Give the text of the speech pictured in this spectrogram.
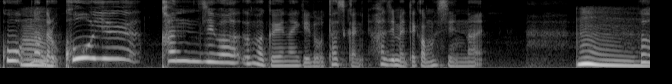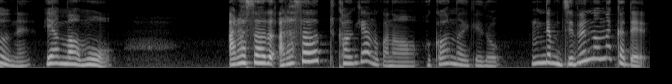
こう、うん。なんだろうこういう感じはうまく言えないけど確かに初めてかもしんない、うん。そうね。いやまあもうアラサーだアラサーって関係あるのかな？わかんないけど。んでも自分の中で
